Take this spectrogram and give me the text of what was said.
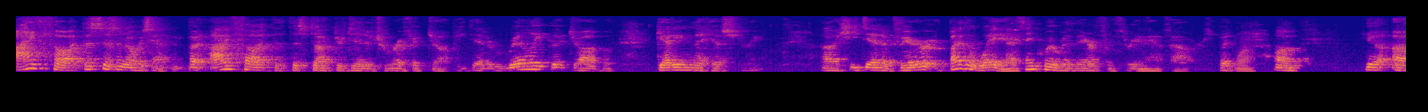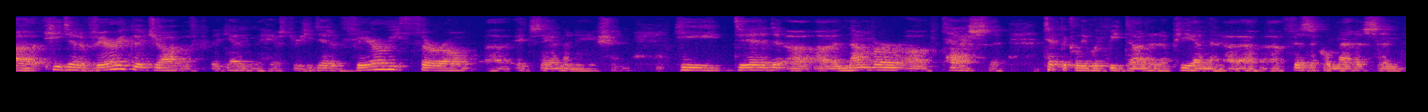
i thought this doesn't always happen but i thought that this doctor did a terrific job. He did a really good job of getting the history. Uh, he did a very by the way i think we were there for three and a half hours but wow. um, yeah, uh, he did a very good job of getting the history. He did a very thorough uh, examination. He did a, a, number of tests that typically would be done in a PM, a, a physical medicine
